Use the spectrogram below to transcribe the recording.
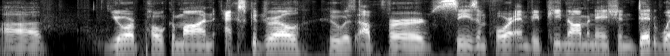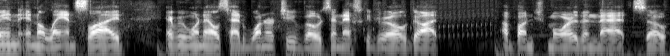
Uh, your Pokemon Excadrill, who was up for season four MVP nomination, did win in a landslide. Everyone else had one or two votes, and Excadrill got a bunch more than that. So,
